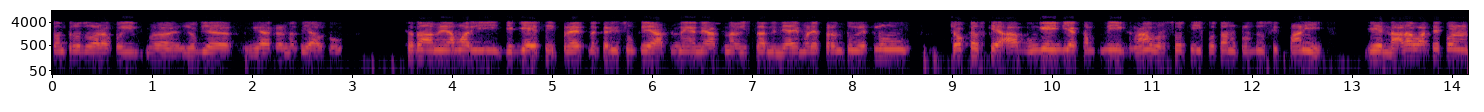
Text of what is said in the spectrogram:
તંત્ર દ્વારા કોઈ યોગ્ય નિરાકરણ નથી આવતું. છતાં અમે અમારી જગ્યાએથી પ્રયત્ન કરીશું કે આપને અને આપના વિસ્તારને ન્યાય મળે, પરંતુ એટલું ચોક્કસ કે આ બુંગે ઇન્ડિયા કંપની ઘણા વર્ષોથી પોતાનું પ્રદૂષિત પાણી જે નાણાં વાતે પણ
